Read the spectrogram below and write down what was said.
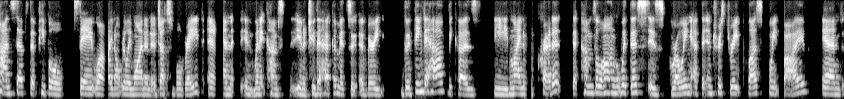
concepts that people say, well, I don't really want an adjustable rate. And, and, when it comes, you know, to the HECM, it's a, a very good thing to have because the line of credit that comes along with this is growing at the interest rate plus 0.5 and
